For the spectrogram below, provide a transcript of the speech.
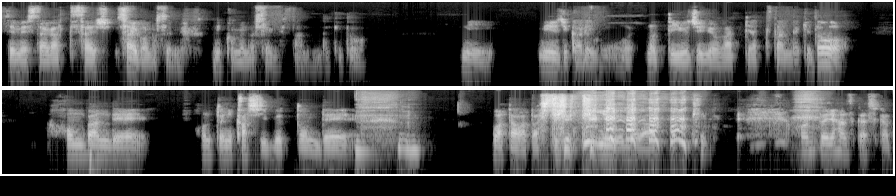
セメスターがあって最初、最後のセメ、2個目のセメスターなんだけど、に、ミュージカルのっていう授業があってやってたんだけど、本番で本当に歌詞ぶっ飛んで、わたわたしてるっていうのがあって、本当に恥ずかしかっ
